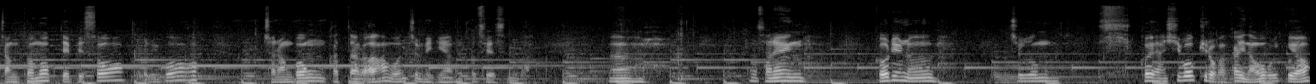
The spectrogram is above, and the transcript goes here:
장터목 대피소 그리고 전왕봉 갔다가 원점 회귀하는 코스였습니다. 어, 산행 거리는 지금 거의 한 15km 가까이 나오고 있고요.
